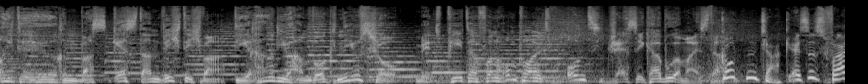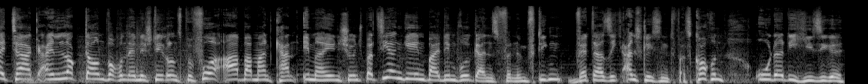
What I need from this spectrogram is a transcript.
Heute hören, was gestern wichtig war. Die Radio Hamburg News Show mit Peter von Rumpold und Jessica Burmeister. Guten Tag. Es ist Freitag, ein Lockdown-Wochenende steht uns bevor, aber man kann immerhin schön spazieren gehen bei dem wohl ganz vernünftigen Wetter, sich anschließend was kochen oder die hiesige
